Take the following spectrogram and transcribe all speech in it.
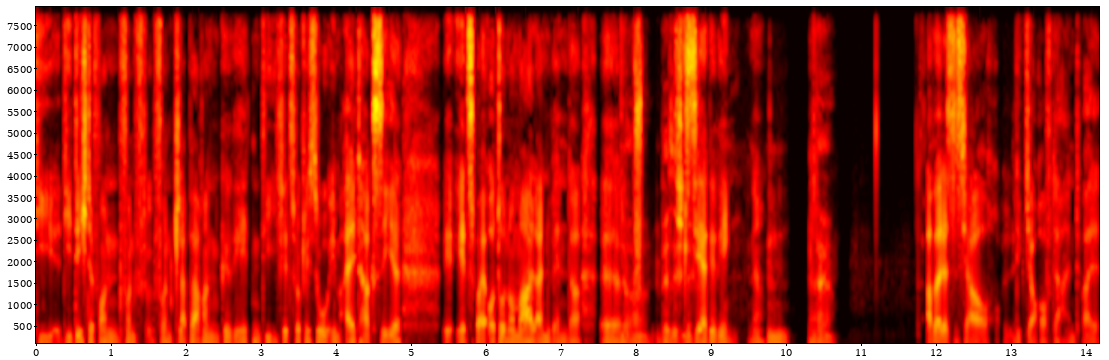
die, die Dichte von, von, von klappbaren Geräten, die ich jetzt wirklich so im Alltag sehe, äh, jetzt bei Otto Normalanwender, äh, ja, ist sehr gering. Ne? Hm. Ja. Ja, ja. Aber das ist ja auch, liegt ja auch auf der Hand, weil.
